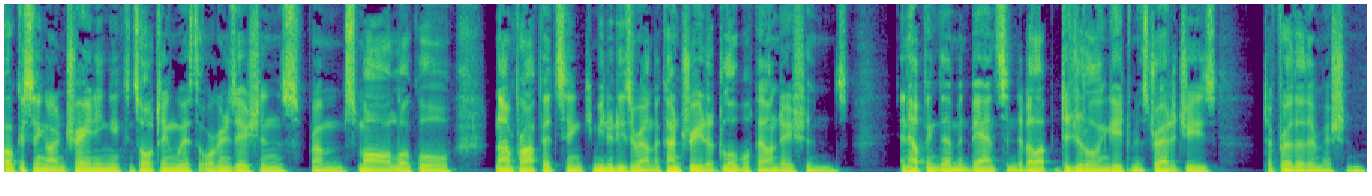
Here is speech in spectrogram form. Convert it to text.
focusing on training and consulting with organizations from small local nonprofits in communities around the country to global foundations and helping them advance and develop digital engagement strategies to further their mission.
